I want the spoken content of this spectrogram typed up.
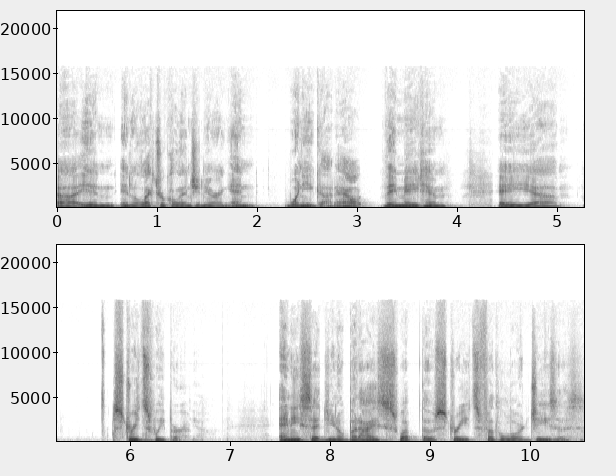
uh, in in electrical engineering, and when he got out, they made him a uh, street sweeper. Yeah. And he said, you know, but I swept those streets for the Lord Jesus.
